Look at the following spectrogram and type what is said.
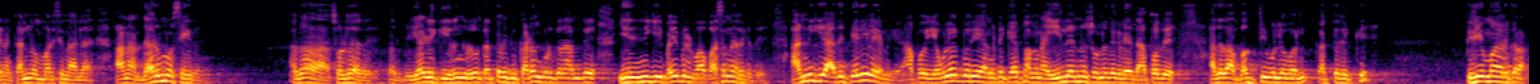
எனக்கு கண்ணு மறைச்சனால. ஆனால் தர்மம் செய்தேன் அதான் சொல்கிறாரு ஏழைக்கு இருங்கிறவங்க கத்தருக்கு கடன் கொடுக்குறான்ட்டு இன்றைக்கி பைபிள் வ வசனம் இருக்குது. அன்றைக்கி அது தெரியல எனக்கு. அப்போ எவ்வளோ பேர் என்கிட்ட கேட்பாங்க நான் இல்லைன்னு சொன்னது கிடையாது. அப்போவே அதுதான் பக்தி உள்ளவன் கத்தருக்கு பிரியமாக இருக்கிறான்.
